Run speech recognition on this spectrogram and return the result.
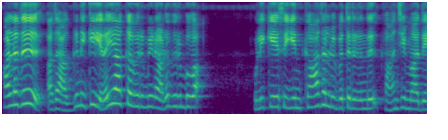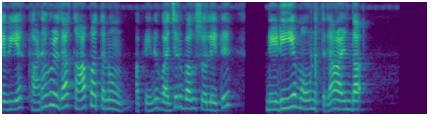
அல்லது அதை அக்னிக்கு இரையாக்க விரும்பினாலும் விரும்புவா. புலிகேசியின் காதல் விபத்திலிருந்து காஞ்சி மாதேவியை கடவுள் தான் காப்பாற்றணும் அப்படின்னு வஜ்ரபாகு சொல்லிட்டு நெடிய மௌனத்தில் ஆழ்ந்தா.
